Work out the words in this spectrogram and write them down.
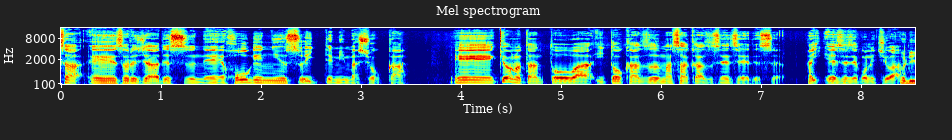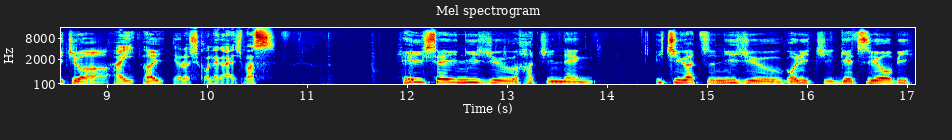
さあ、えー、それじゃあですね方言ニュースいってみましょうか、えー、今日の担当は伊藤和正和先生です。はい、えー、先生こんにちは。こんにちは。はい、はい、よろしくお願いします。平成28年1月25日月曜日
